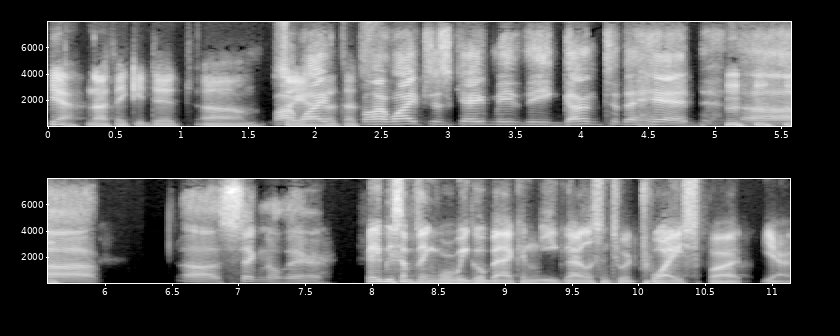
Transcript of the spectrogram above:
Yeah no i think he did. Um my so yeah, wife that, my wife just gave me the gun to the head uh uh signal there. Maybe something where we go back and you gotta listen to it twice but yeah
